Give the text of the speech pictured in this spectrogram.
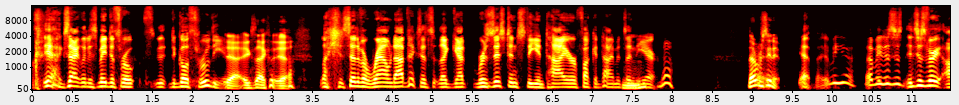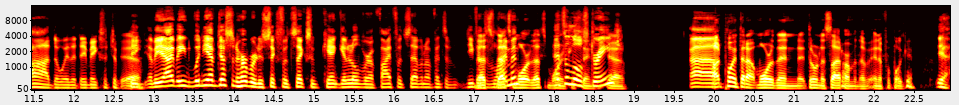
Yeah, exactly. It's made to throw to go through the air. Yeah, exactly. Yeah. Like instead of a round object, it's like got resistance the entire fucking time it's in the Mhm. air. Yeah. Never seen it. Yeah, I mean, yeah. I mean, it's just it's just very odd the way that they make such a Yeah. big. I mean, I mean, when you have Justin Herbert who's six foot six who can't get it over a five foot seven offensive defensive That's that's lineman, more. That's more. That's a little strange. Yeah. uh, I'd point that out more than throwing a sidearm in, the, in a football game. yeah,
